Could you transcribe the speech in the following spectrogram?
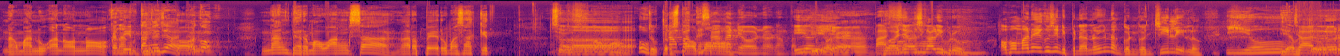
Nang Manuan ono, Ke nang Tintang aja kok. Nang Dharma Wangsa, ngarepe rumah sakit Dr. eh, Sutomo. Oh, nang Sutomo. Ya ono nang Iya Pagesangan. iya. Pas. Banyak sekali bro. Apa mana iku sing dibenakno iku nang gon-gon cilik loh. Iya. Iya, betul. Jalur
